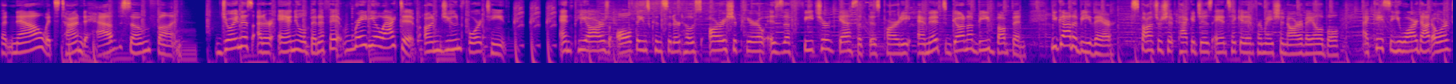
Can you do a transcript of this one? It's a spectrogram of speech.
But now it's time to have some fun. Join us at our annual benefit Radioactive on June 14th. NPR's All Things Considered host Ari Shapiro is the featured guest at this party, and it's gonna be bumpin'. You gotta be there. Sponsorship packages and ticket information are available at kcur.org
